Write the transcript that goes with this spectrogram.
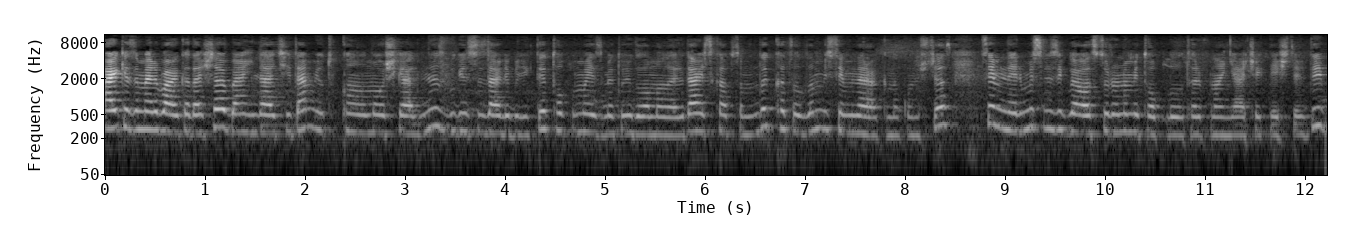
Herkese merhaba arkadaşlar. Ben Hilal Çiğdem. YouTube kanalıma hoş geldiniz. Bugün sizlerle birlikte topluma hizmet uygulamaları ders kapsamında katıldığım bir seminer hakkında konuşacağız. Seminerimiz Fizik ve Astronomi Topluluğu tarafından gerçekleştirdi.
